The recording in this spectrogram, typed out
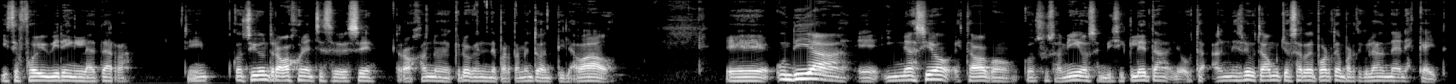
y se fue a vivir a Inglaterra. Consiguió un trabajo en HSBC, trabajando creo que en el departamento de antilavado. Eh, un día eh, Ignacio estaba con, sus amigos en bicicleta, le a Ignacio le gustaba mucho hacer deporte, en particular andar en skate.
